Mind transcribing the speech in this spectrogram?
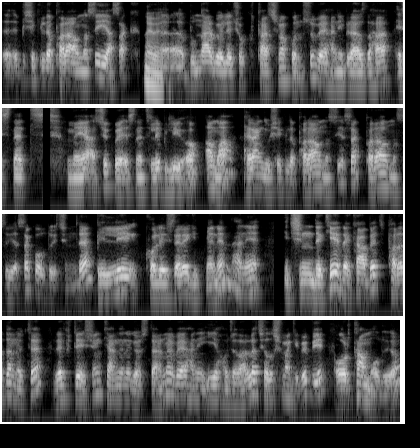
e, bir şekilde para alması yasak. Evet. Ee, Bunlar böyle çok tartışma konusu ve hani biraz daha esnetmeye açık ve esnetilebiliyor. Ama herhangi bir şekilde para alması yasak. Para alması yasak olduğu için de belli kolejlere gitmenin hani içindeki rekabet paradan öte reputation kendini gösterme ve hani iyi hocalarla çalışma gibi bir ortam oluyor.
